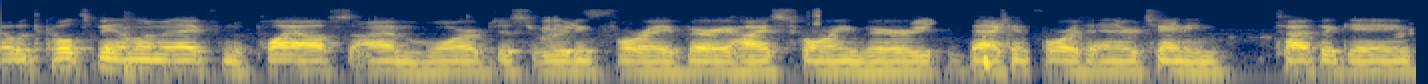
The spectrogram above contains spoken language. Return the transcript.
uh, with the Colts being eliminated from the playoffs, I'm more of just rooting for a very high scoring, very back and forth, entertaining type of game.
